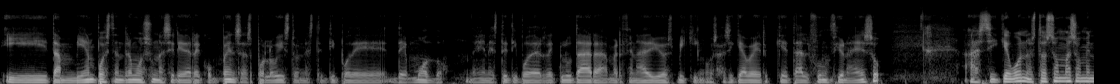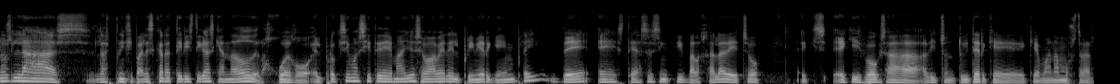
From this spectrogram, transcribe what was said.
y también pues tendremos una serie de recompensas por lo visto en este tipo de, modo en este tipo de reclutar a mercenarios vikingos así que a ver qué tal funciona eso Así que bueno, estas son más o menos las, las, principales características que han dado del juego. El próximo 7 de mayo se va a ver el primer gameplay de este Assassin's Creed Valhalla. De hecho, Xbox ha, dicho en Twitter que, van a mostrar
